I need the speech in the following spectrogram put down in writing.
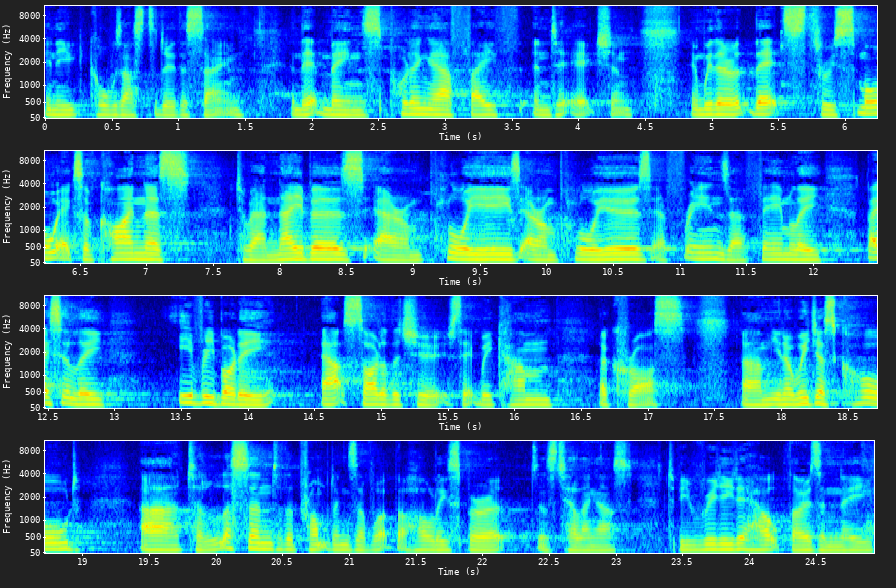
and He calls us to do the same. And that means putting our faith into action. And whether that's through small acts of kindness to our neighbours, our employees, our employers, our friends, our family, basically everybody outside of the church that we come across. Um, you know, we just called uh, to listen to the promptings of what the Holy Spirit is telling us, to be ready to help those in need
